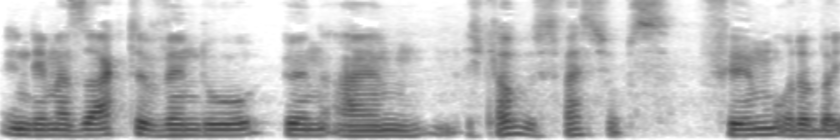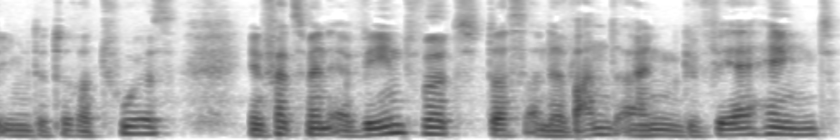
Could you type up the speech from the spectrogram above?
indem er sagte, wenn du in einem, ich glaube, ich weiß nicht, ob es Film oder bei ihm Literatur ist, jedenfalls wenn erwähnt wird, dass an der Wand ein Gewehr hängt,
